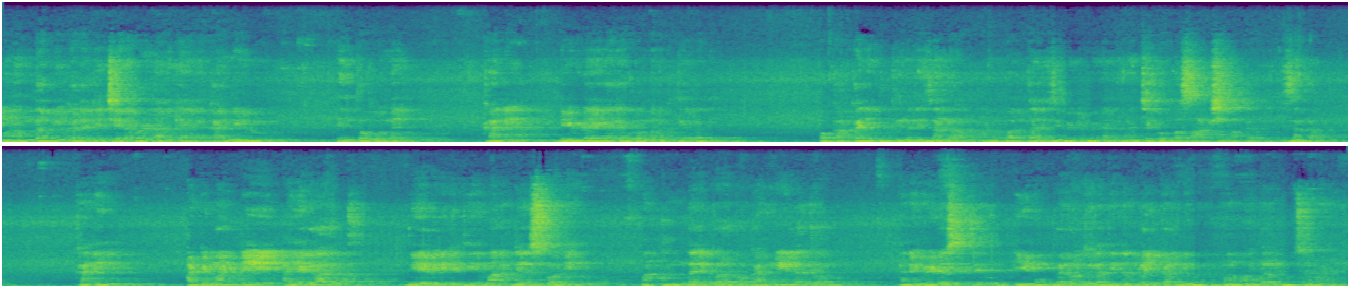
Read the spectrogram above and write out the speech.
మనందరం ఇక్కడికి చేరబడడానికి ఆయన కన్నీళ్ళు ఎంతో ఉన్నాయి. కానీ డేవిడ్ అయ్య గారు ఎవరో మనకు తెలియదు ఒక అక్క చెప్తుంది నిజంగా మన భర్త నిజపెట్టిపోయిన మంచి గొప్ప సాక్షి అక్కడ నిజంగా. కానీ అటువంటి అయ్యగారు దేవునికి తీర్మానం చేసుకొని మన అందరి కొరకు కన్నీళ్ళతో ఆయన విడుస్తూ ఈ ముప్పై రోజుల దినంలో ఇక్కడ మనం అందరం కూర్చున్నామండి.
